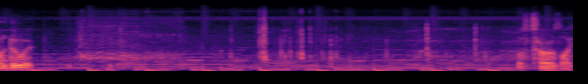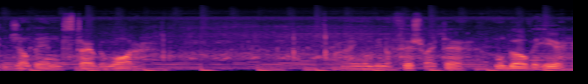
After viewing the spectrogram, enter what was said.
Don't do it. Those turtles like to jump in and disturb the water. There ain't gonna be no fish right there. I'm gonna go over here,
